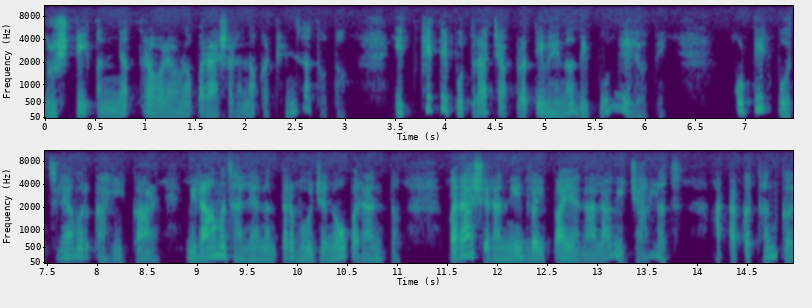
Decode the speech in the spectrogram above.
दृष्टी अन्यत्र वळवणं पराशरांना कठीण जात होतं. इतके ते पुत्राच्या प्रतिभेनं दिपून गेले होते. कुटीत पोचल्यावर काही काळ विराम झाल्यानंतर भोजनोपरांत पराशरांनी द्वैपायनाला विचारलंच आता कथन कर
